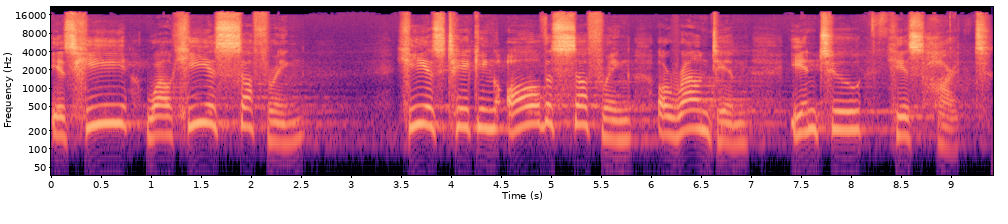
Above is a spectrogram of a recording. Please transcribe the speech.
is he, while he is suffering, he is taking all the suffering around him into his heart.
